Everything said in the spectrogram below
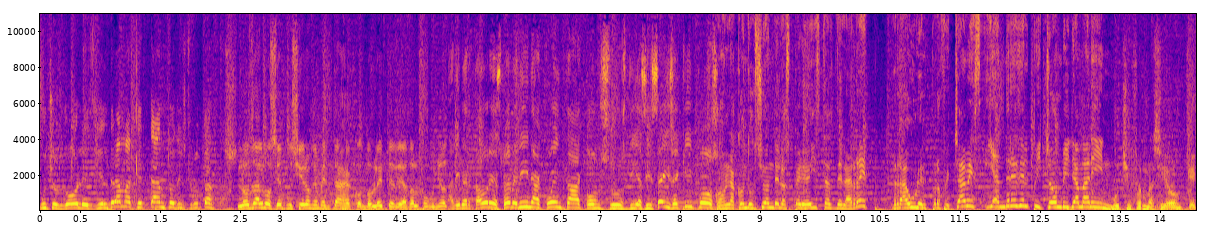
muchos goles y el drama que tanto disfrutamos. Los albos se pusieron en ventaja con doblete de Adolfo Muñoz. La Libertadores Femenina cuenta con sus 16 equipos. Con la conducción de los periodistas de la red, Raúl el Profe Chávez y Andrés del Pichón Villamarín. Mucha información que...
